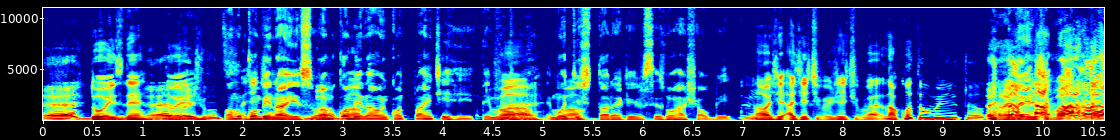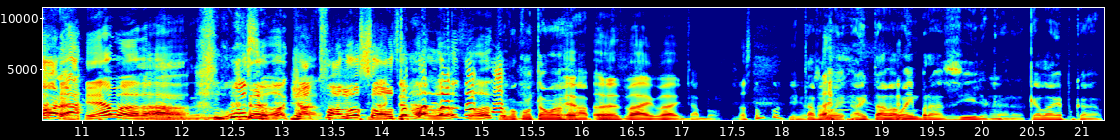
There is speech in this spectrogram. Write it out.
É, dois, né? é, dois. dois juntos. Vamos A gente- combinar isso. Vamos, Vamos, combinar um encontro pra gente rir. Tem muita, Vamos, tem muita vamos. história que vocês vão rachar o bico. Não, a gente, a gente, a gente vai. Não, conta uma aí então, cara. A gente vai. Agora? É, mano. Ah, só. Já que falou, Já que solta. você falou, solta. Eu vou contar uma É, rápida. ah, vai, vai. Tá bom. Nós estamos A contentes. gente tava lá, a gente tava lá em Brasília, cara. Aquela época.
